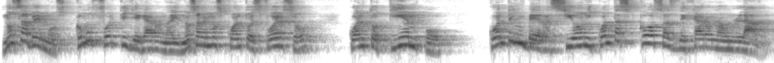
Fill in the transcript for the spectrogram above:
No sabemos cómo fue que llegaron ahí, no sabemos cuánto esfuerzo, cuánto tiempo, cuánta inversión y cuántas cosas dejaron a un lado.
